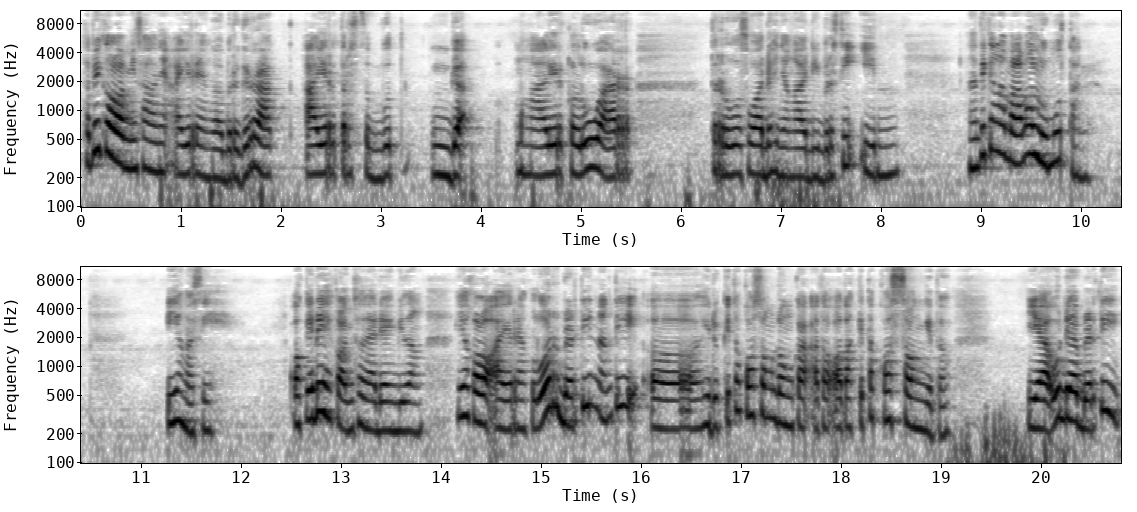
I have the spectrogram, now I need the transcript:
Tapi kalau misalnya air yang nggak bergerak air tersebut nggak mengalir keluar terus wadahnya nggak dibersihin nanti kan lama-lama lumutan iya nggak sih? Oke deh kalau misalnya ada yang bilang ya kalau airnya keluar berarti nanti uh, hidup kita kosong dong kak atau otak kita kosong gitu. Ya udah berarti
